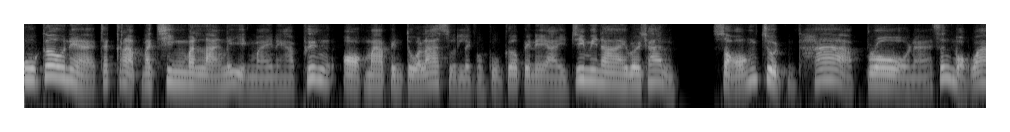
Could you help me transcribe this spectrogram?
Google เนี่ยจะกลับมาชิงบัลลังก์ได้อีกไหมนะครับ เพิ่งออกมาเป็นตัวล่าสุดเลยของ Google เป็น AI Gemini เวอร์ชัน2.5 Pro นะ ซึ่งบอกว่า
